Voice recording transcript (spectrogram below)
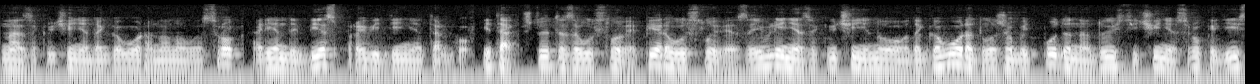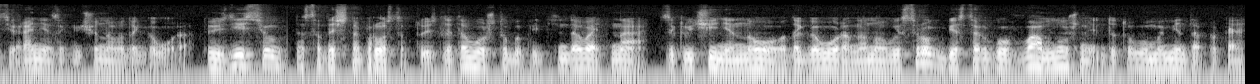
на заключение договора на новый срок аренды без проведения торгов. Итак, что это за условия? Первое условие. Заявление о заключении нового договора должно быть подано до истечения срока действия ранее заключенного договора. То есть здесь все достаточно просто. То есть для того, чтобы претендовать на заключение нового договора на новый срок без торгов, вам нужно до того момента, пока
